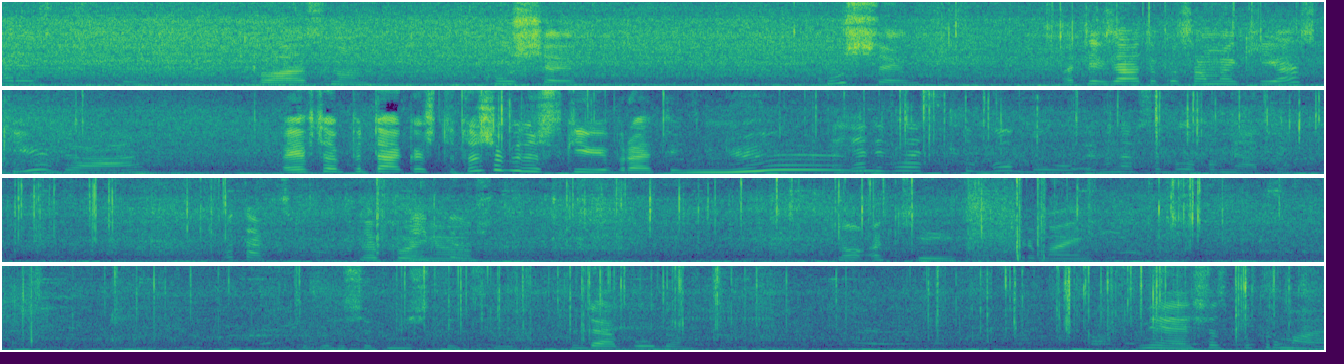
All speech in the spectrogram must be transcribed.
гарячої штуки. Класно. Кушай. Кушай. А ти взяла таку саму, як і я з Києва? Да. А я в тебе питаю, кажу, ти теж будеш з Києва брати? Ні. А я дивилася ту бобу, і вона все була пом'ята. Отак типу. Я поняла. Ну окей, тримай. Ти будеш як мечти цвіт. Да, буду. Ні, я зараз потримаю.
